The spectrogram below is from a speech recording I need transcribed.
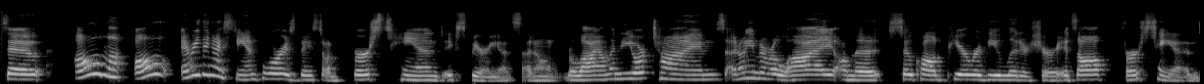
so all my all everything I stand for is based on firsthand experience. I don't rely on the New York Times. I don't even rely on the so-called peer review literature. It's all firsthand.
